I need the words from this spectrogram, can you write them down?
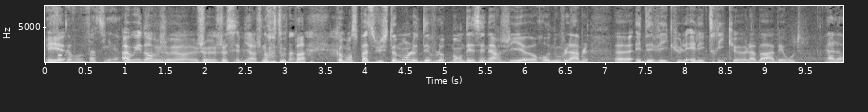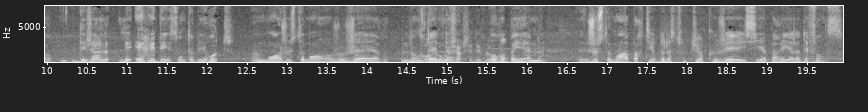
Il Et- faut que vous le fassiez. Ah oui, non, mais je, je, je sais bien, je n'en doute pas. Comment se passe justement le développement des énergies euh, renouvelables euh, et des véhicules électriques là-bas à Beyrouth? Alors, déjà, le- les R&D sont à Beyrouth. Moi, justement, je gère l'antenne européenne, Mhm. justement à partir de la structure que j'ai ici à Paris, à la Défense.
